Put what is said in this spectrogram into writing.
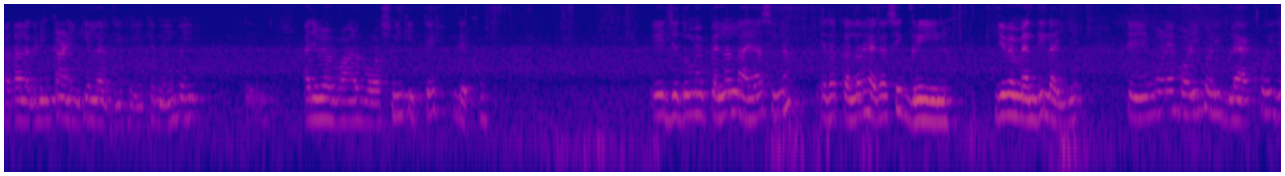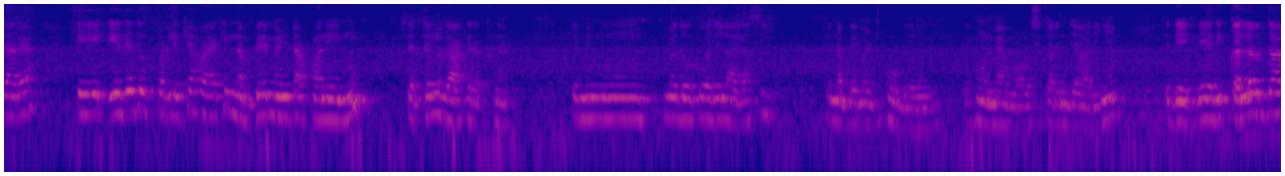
ਪਤਾ ਲੱਗਣੀ ਕਹਾਣੀ ਕਿ ਅਲਰਜੀ ਹੋਈ ਕਿ ਨਹੀਂ ਹੋਈ। ਤੇ ਅਜੇ ਮੈਂ ਵਾਲ ਵਾਸ਼ ਨਹੀਂ ਕੀਤੇ, ਦੇਖੋ। ਇਹ ਜਦੋਂ ਮੈਂ ਪਹਿਲਾਂ ਲਾਇਆ ਸੀ ਨਾ, ਇਹਦਾ ਕਲਰ ਹੈਗਾ ਸੀ ਗ੍ਰੀਨ ਜਿਵੇਂ ਮਹਿੰਦੀ ਲਾਈ ਹੈ। ਤੇ ਹੁਣ ਇਹ ਹੌਲੀ ਹੌਲੀ ਬਲੈਕ ਹੋਈ ਜਾ ਰਿਹਾ। ਤੇ ਇਹਦੇ ਦੇ ਉੱਪਰ ਲਿਖਿਆ ਹੋਇਆ ਕਿ 90 ਮਿੰਟ ਆਪਾਂ ਨੇ ਇਹਨੂੰ ਸਿਰ ਤੇ ਲਗਾ ਕੇ ਰੱਖਣਾ। ਹੈ। ਤੇ ਮੈਨੂੰ, ਮੈਂ 2 ਵਜੇ ਲਾਇਆ ਸੀ। ਤੇ 90 ਮਿੰਟ ਹੋ ਗਏ ਨੇ ਜੀ। ਤੇ ਹੁਣ ਮੈਂ ਵਾਸ਼ ਕਰਨ ਜਾ ਰਹੀ ਹਾਂ ਤੇ ਦੇਖਦੇ ਹਾਂ ਇਹਦੀ ਕਲਰ ਦਾ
